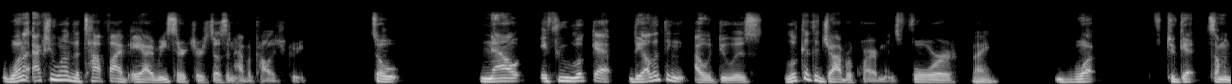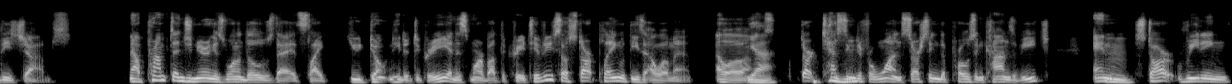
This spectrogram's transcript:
one actually one of the top five AI researchers doesn't have a college degree. So now, if you look at the other thing I would do is look at the job requirements for right what to get some of these jobs. Now, prompt engineering is one of those that it's like you don't need a degree and it's more about the creativity. So start playing with these LLM, LLMs. Yeah. Start testing mm-hmm. different ones, start seeing the pros and cons of each, and mm. start reading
